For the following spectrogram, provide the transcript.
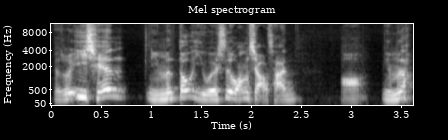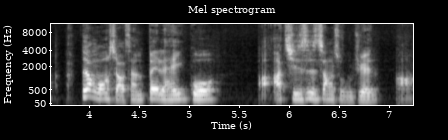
他说以前你们都以为是王小婵。啊！你们让王小婵背了黑锅啊啊！其实是张淑娟啊，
